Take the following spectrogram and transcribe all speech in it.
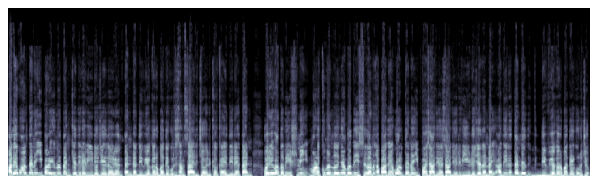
അതേപോലെ തന്നെ ഈ പറയുന്ന തനിക്കെതിരെ വീഡിയോ ചെയ്തവരും തന്റെ ദിവ്യഗർഭത്തെക്കുറിച്ച് സംസാരിച്ചവർക്കൊക്കെ എതിരെ താൻ ഒരു വധഭീഷണി മുടക്കുമെന്നത് ഞാൻ പ്രതീക്ഷിച്ചതാണ്. അപ്പൊ അതേപോലെ തന്നെ ഇപ്പൊ ഷാജിദ ഷാജി ഒരു വീഡിയോ ചെയ്തിട്ടുണ്ടായി. അതിൽ തന്റെ ദിവ്യഗർഭത്തെക്കുറിച്ചും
